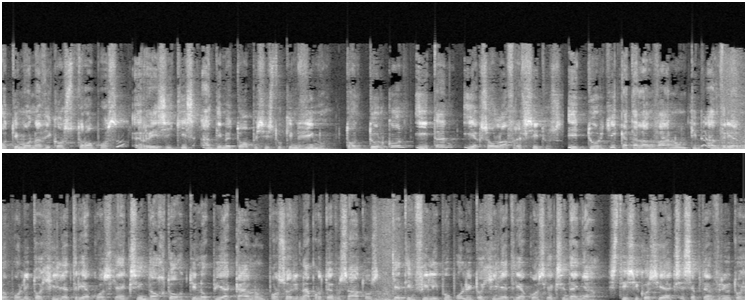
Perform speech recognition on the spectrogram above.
ότι μοναδικός τρόπος ριζικής αντιμετώπισης του κινδύνου των Τούρκων ήταν η εξολόθρευσή τους. Οι Τούρκοι καταλαμβάνουν την Ανδριανούπολη το 1368, την οποία κάνουν προσωρινά πρωτεύουσά τους και την Φιλιππούπολη το 1369. Στις 26 Σεπτεμβρίου το 1371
